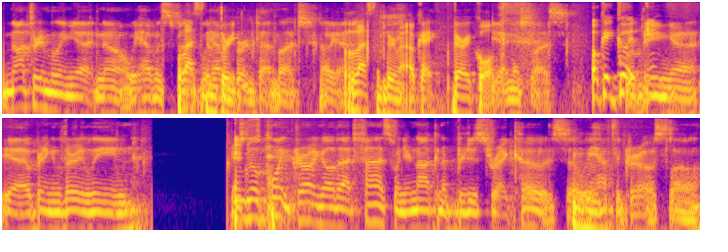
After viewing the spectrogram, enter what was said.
not three million yet no we haven't spent Less than haven't three. burned that much oh yeah Less than three million. Okay, very cool. yeah much less Okay, we're good. being In- uh, yeah we're being very lean there's no point growing all that fast when you're not going to produce the right code so Mm-hmm. we have to grow slow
